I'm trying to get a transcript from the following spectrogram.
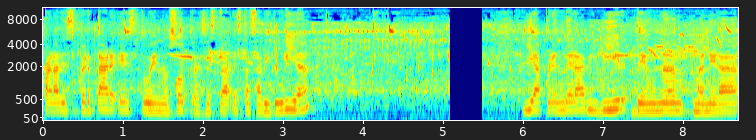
para despertar esto en nosotras, esta, esta sabiduría y aprender a vivir de una manera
